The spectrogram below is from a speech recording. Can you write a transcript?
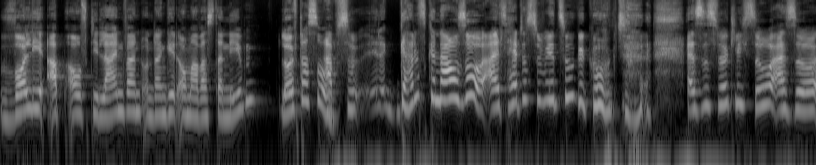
Volley ab auf die Leinwand und dann geht auch mal was daneben? Läuft das so? Absolut, ganz genau so, als hättest du mir zugeguckt. Es ist wirklich so, also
